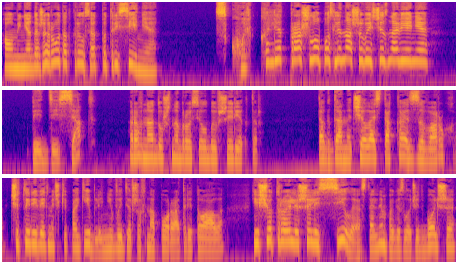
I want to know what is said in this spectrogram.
а у меня даже рот открылся от потрясения. «Сколько лет прошло после нашего исчезновения?» «Пятьдесят», — равнодушно бросил бывший ректор. Тогда началась такая заваруха. Четыре ведьмочки погибли, не выдержав напора от ритуала. Еще трое лишились силы, остальным повезло чуть больше.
